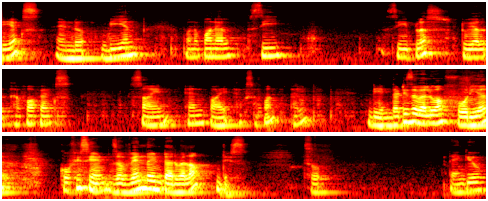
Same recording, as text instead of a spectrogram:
dx and bn 1 upon l c c plus 2l f of x sin n pi x upon l dx. That is the value of Fourier coefficient the when the interval of this. So thank you.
